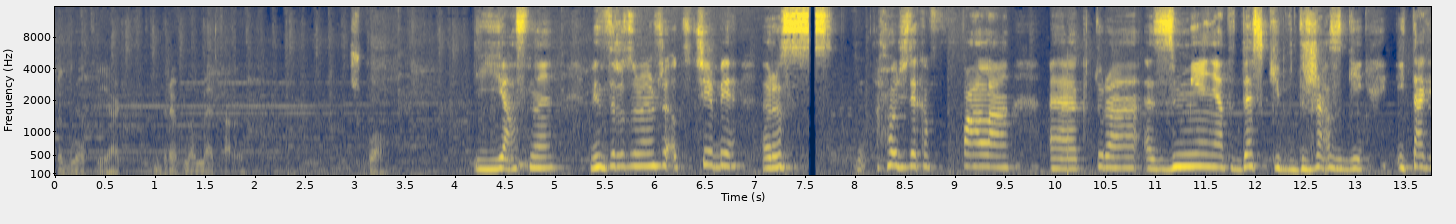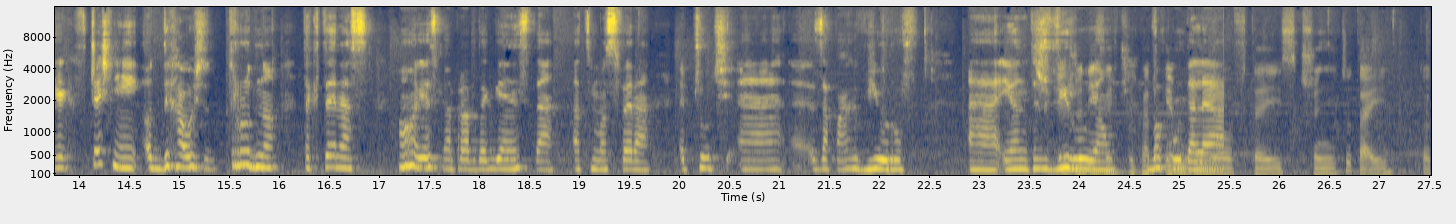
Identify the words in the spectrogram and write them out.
przedmioty jak drewno, metal, szkło. Jasne, więc rozumiem, że od ciebie rozchodzi taka fala, która zmienia te deski w drzazgi i tak jak wcześniej oddychało się trudno, tak teraz o, jest naprawdę gęsta atmosfera, e, czuć e, e, zapach wiórów e, i one też wirują. Wokół Dalea. w tej skrzyni tutaj, to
